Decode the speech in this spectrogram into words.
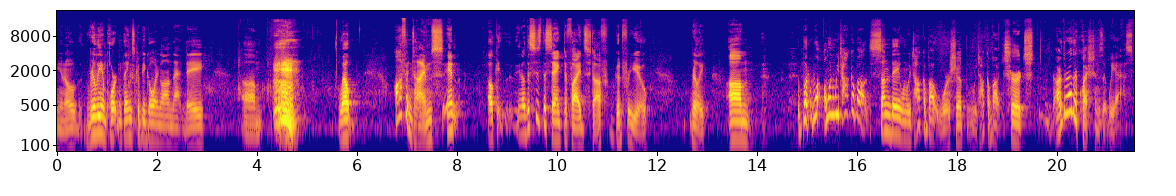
You know, really important things could be going on that day. Um, well, oftentimes, and okay, you know, this is the sanctified stuff. Good for you, really. Um, but wh- when we talk about Sunday, when we talk about worship, when we talk about church, are there other questions that we ask?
